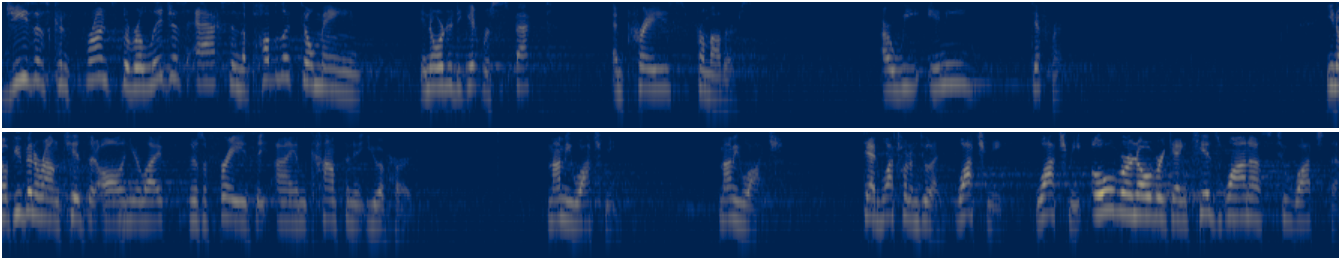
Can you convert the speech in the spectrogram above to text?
Jesus confronts the religious acts in the public domain in order to get respect and praise from others. Are we any different? You know, if you've been around kids at all in your life, there's a phrase that I am confident you have heard. Mommy, watch me. Mommy, watch. Dad, watch what I'm doing. Watch me. Watch me. Over and over again, kids want us to watch them.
